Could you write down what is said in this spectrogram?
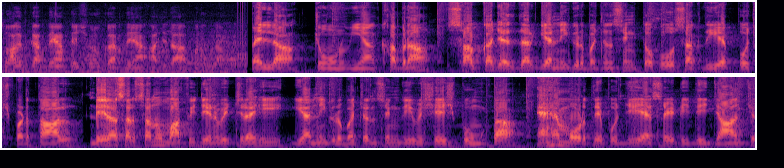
ਸਵਾਗਤ ਕਰਦੇ ਹਾਂ ਤੇ ਸ਼ੁਰੂ ਕਰਦੇ ਹਾਂ ਅੱਜ ਦਾ ਪ੍ਰੋਗਰਾਮ। ਪਹਿਲਾਂ ਚੋਣਵੀਆਂ ਖਬਰਾਂ। ਸਾਬਕਾ ਜਥੇਦਾਰ ਗਿਆਨੀ ਗੁਰਬਚਨ ਸਿੰਘ ਤੋਂ ਹੋ ਸਕਦੀ ਹੈ ਪੁੱਛ ਪੜਤਾਲ। ਡੇਰਾ ਸਰਸਾ ਨੂੰ ਮਾਫੀ ਦੇਣ ਵਿੱਚ ਰਹੀ ਗਿਆਨੀ ਗੁਰਬਚਨ ਸਿੰਘ ਦੀ ਵਿਸ਼ੇਸ਼ ਭੂਮਿਕਾ। ਅਹਿਮ ਮੋੜ ਤੇ ਪੁੱਜੀ ਐਸਆਈਟੀ ਦੀ ਜਾਂਚ।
